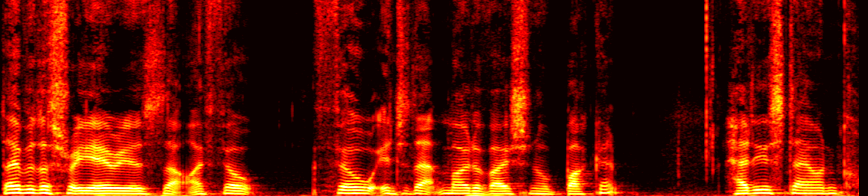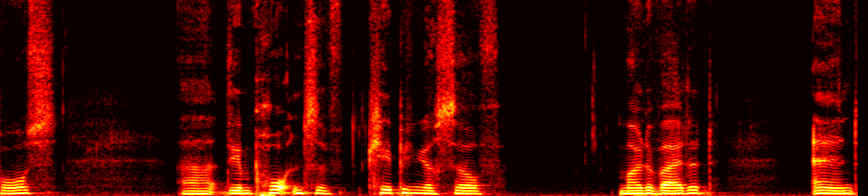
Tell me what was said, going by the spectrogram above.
they were the three areas that I felt fell into that motivational bucket. How do you stay on course? Uh, the importance of keeping yourself motivated and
